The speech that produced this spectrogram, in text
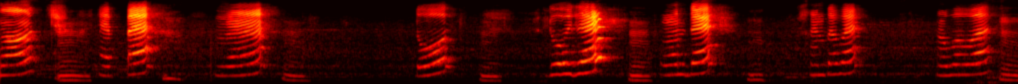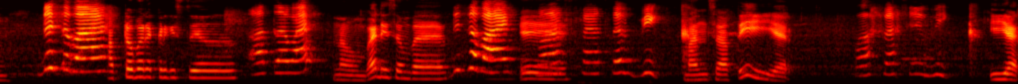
March October hmm. hmm. hmm. ఎక్కడికి ఇస్తావు నవంబర్ డిసెంబర్ ఏ? Months of the year year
